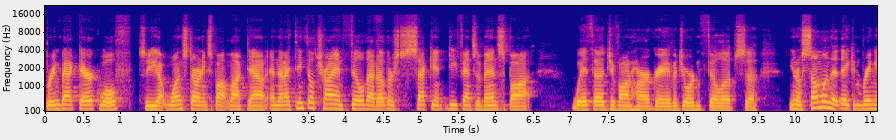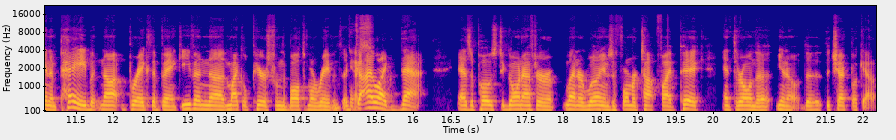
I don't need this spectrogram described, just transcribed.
Bring back Derek Wolfe, so you got one starting spot locked down, and then I think they'll try and fill that other second defensive end spot with a Javon Hargrave, a Jordan Phillips, uh, you know, someone that they can bring in and pay, but not break the bank. Even uh, Michael Pierce from the Baltimore Ravens, a Yes. guy like that, as opposed to going after Leonard Williams, a former top five pick, and throwing the you know the the checkbook at him.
